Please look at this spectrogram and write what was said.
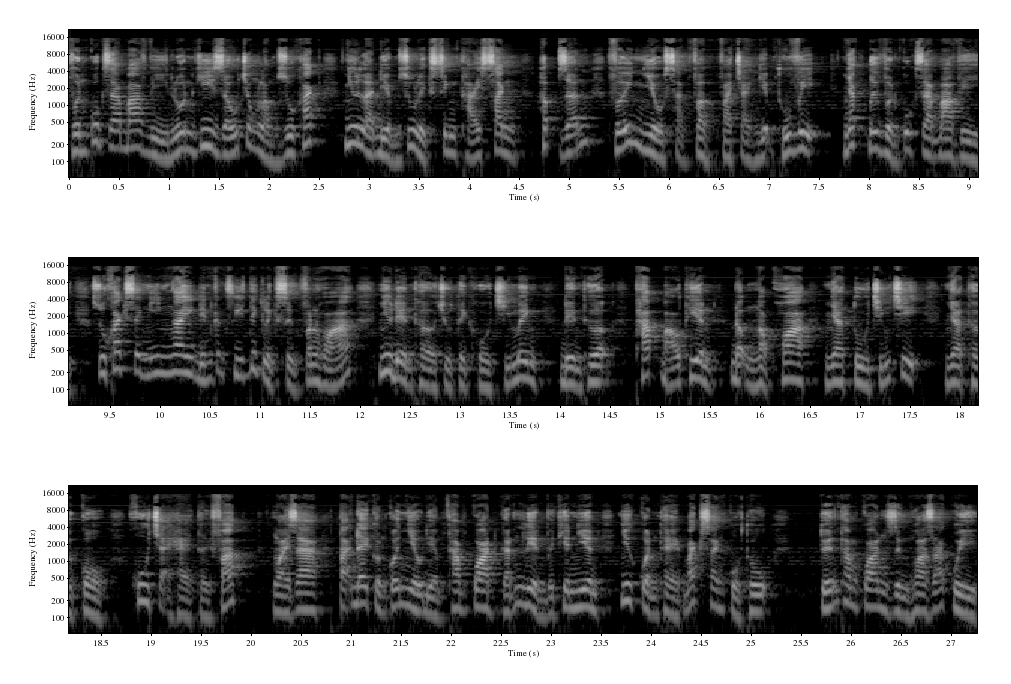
vườn quốc gia Ba Vì luôn ghi dấu trong lòng du khách như là điểm du lịch sinh thái xanh, hấp dẫn với nhiều sản phẩm và trải nghiệm thú vị. Nhắc tới vườn quốc gia Ba Vì, du khách sẽ nghĩ ngay đến các di tích lịch sử văn hóa như đền thờ Chủ tịch Hồ Chí Minh, đền Thượng, tháp Báo Thiên, động Ngọc Hoa, nhà tù chính trị, nhà thờ cổ, khu trại hè thời Pháp. Ngoài ra, tại đây còn có nhiều điểm tham quan gắn liền với thiên nhiên như quần thể bách xanh cổ thụ, tuyến tham quan rừng hoa dã quỳ,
